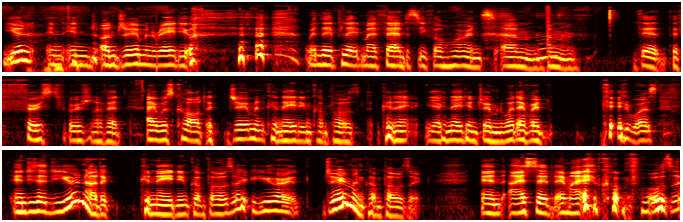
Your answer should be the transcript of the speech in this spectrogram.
you're in, in on German radio when they played my fantasy for horns." Um, um, the the first version of it, I was called a German Canadian composer, Cana- yeah, Canadian German, whatever it was, and he said, "You're not a Canadian composer. You're a German composer." And I said, Am I a composer?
